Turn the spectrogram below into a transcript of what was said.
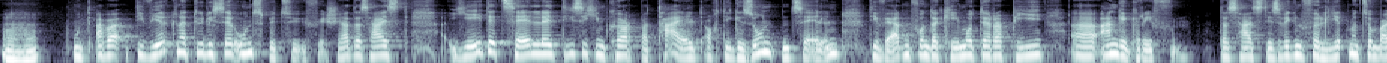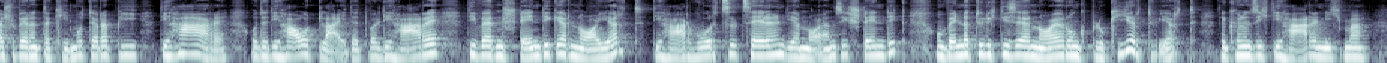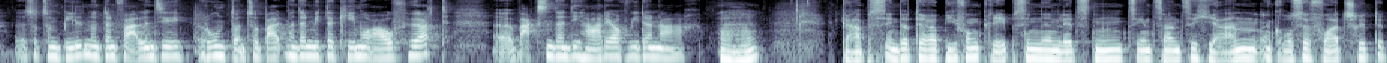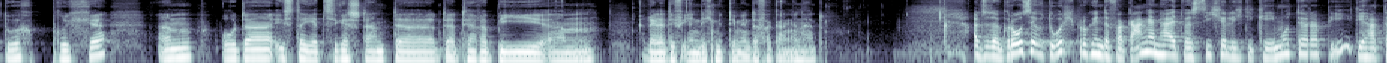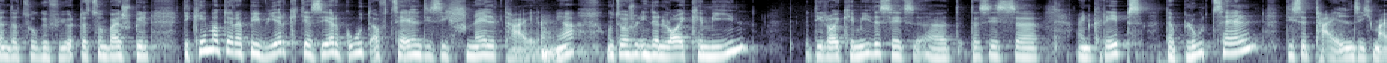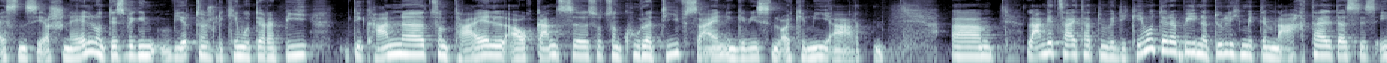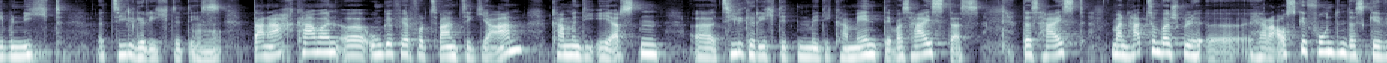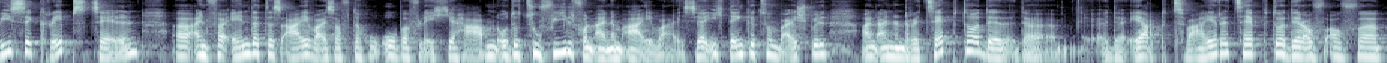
Mhm. Und, aber die wirkt natürlich sehr unspezifisch. Ja? Das heißt, jede Zelle, die sich im Körper teilt, auch die gesunden Zellen, die werden von der Chemotherapie äh, angegriffen. Das heißt, deswegen verliert man zum Beispiel während der Chemotherapie die Haare oder die Haut leidet, weil die Haare, die werden ständig erneuert, die Haarwurzelzellen, die erneuern sich ständig. Und wenn natürlich diese Erneuerung blockiert wird, dann können sich die Haare nicht mehr äh, sozusagen bilden und dann fallen sie runter. Und sobald man dann mit der Chemo aufhört, äh, wachsen dann die Haare auch wieder nach. Mhm. Gab es in der Therapie von Krebs in den letzten 10, 20 Jahren große Fortschritte, Durchbrüche? Ähm, oder ist der jetzige Stand der, der Therapie ähm, relativ ähnlich mit dem in der Vergangenheit? Also der große Durchbruch in der Vergangenheit war sicherlich die Chemotherapie. Die hat dann dazu geführt, dass zum Beispiel die Chemotherapie wirkt ja sehr gut auf Zellen, die sich schnell teilen. Ja? Und zum Beispiel in den Leukämien die Leukämie, das ist, äh, das ist äh, ein Krebs der Blutzellen. Diese teilen sich meistens sehr schnell und deswegen wirkt zum Beispiel Chemotherapie, die kann äh, zum Teil auch ganz sozusagen kurativ sein in gewissen Leukämiearten. Ähm, lange Zeit hatten wir die Chemotherapie, natürlich mit dem Nachteil, dass es eben nicht zielgerichtet ist. Danach kamen äh, ungefähr vor 20 Jahren kamen die ersten äh, zielgerichteten Medikamente. Was heißt das? Das heißt, man hat zum Beispiel äh, herausgefunden, dass gewisse Krebszellen äh, ein verändertes Eiweiß auf der Oberfläche haben oder zu viel von einem Eiweiß. Ja, ich denke zum Beispiel an einen Rezeptor, der, der, der ERB2-Rezeptor, der auf, auf äh,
